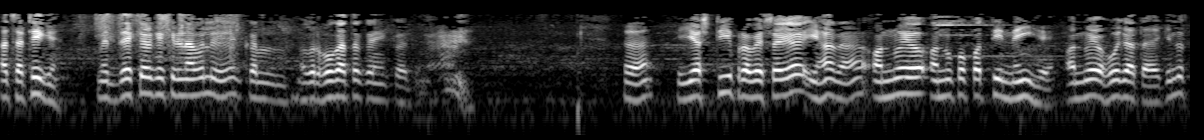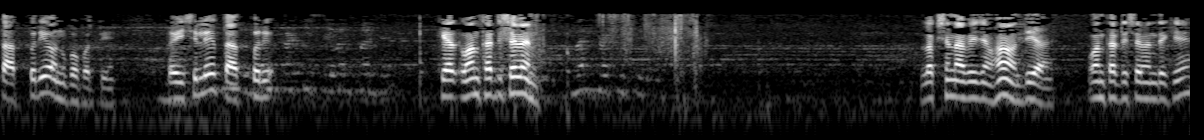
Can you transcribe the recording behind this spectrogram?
अच्छा ठीक है। मैं देख करके किरणावली कल अगर होगा तो कहीं कर दूँगा। यष्टि प्रवेश यहाँ अन्वय अनुपपत्ति नहीं है। अन्वय हो जाता है, किंतु तात्पर्य अनुपपत्ति। तो इसलिए तात्पर्य क्या वन थर्टी सेवन लक्षण बीज हाँ दिया वन थर्टी सेवन देखिए।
